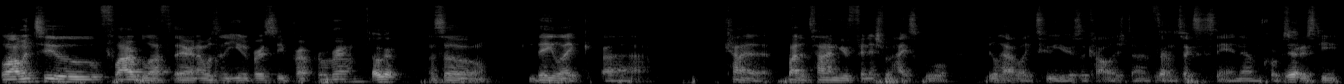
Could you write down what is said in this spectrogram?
well, I went to Flour Bluff there, and I was in a university prep program. Okay. And so they like uh, kind of by the time you're finished with high school, you'll have like two years of college done from Nice. Texas A&M, Corpus. Christi.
